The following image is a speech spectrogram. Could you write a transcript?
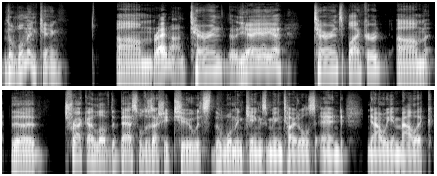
the woman king um Right on. Terrence, yeah, yeah, yeah. Terence Blanchard, um, the track I love the best, well, there's actually two. It's the Woman King's main titles and Nawi and Malik.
